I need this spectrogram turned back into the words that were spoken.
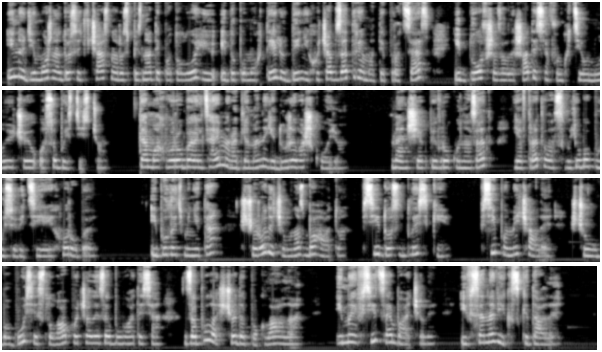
Іноді можна досить вчасно розпізнати патологію і допомогти людині хоча б затримати процес і довше залишатися функціонуючою особистістю. Тема хвороби Альцгеймера для мене є дуже важкою. Менш як півроку назад я втратила свою бабусю від цієї хвороби. І болить мені те, що родичів у нас багато, всі досить близькі. Всі помічали, що у бабусі слова почали забуватися, забула, що де поклала. І ми всі це бачили, і все навік скидали.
